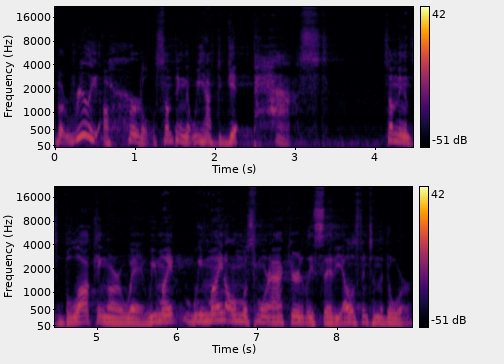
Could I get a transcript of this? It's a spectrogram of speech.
but really a hurdle, something that we have to get past, something that's blocking our way. We might, we might almost more accurately say the elephant in the door,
